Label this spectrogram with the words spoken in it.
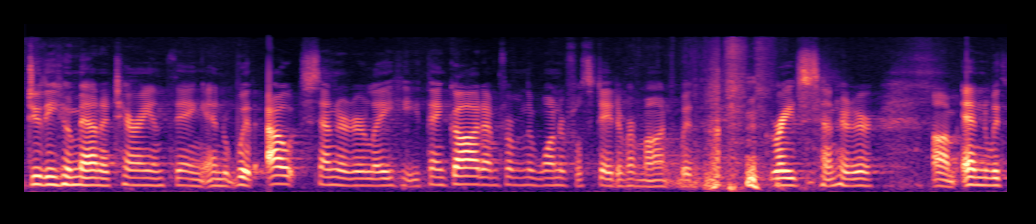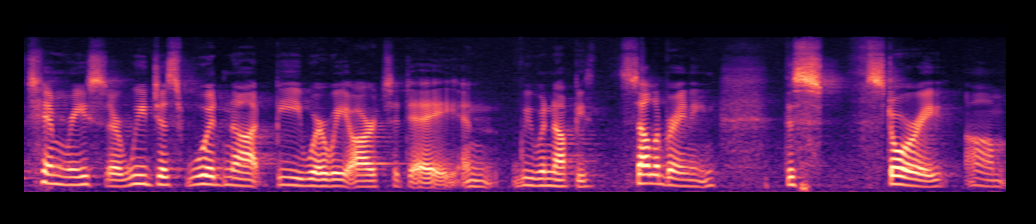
do the humanitarian thing. And without Senator Leahy, thank God I'm from the wonderful state of Vermont with great senator, um, and with Tim Rieser, we just would not be where we are today, and we would not be celebrating this story um,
